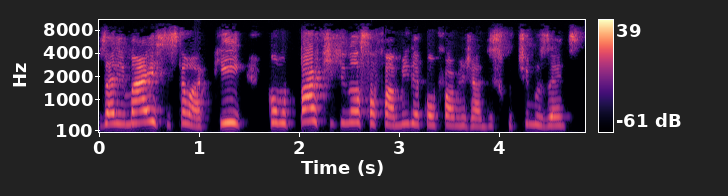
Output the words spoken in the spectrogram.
os animais estão aqui como parte de nossa família, conforme já discutimos antes,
